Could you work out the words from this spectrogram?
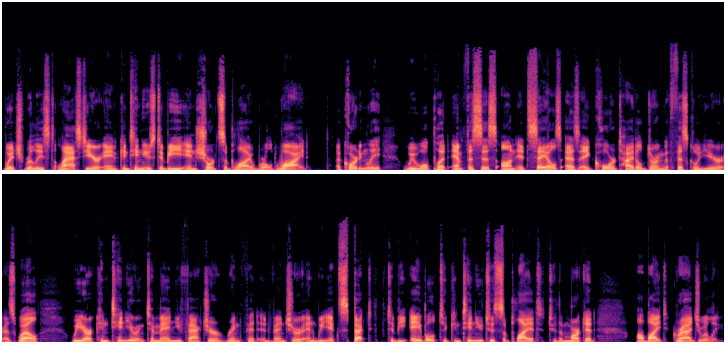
which released last year and continues to be in short supply worldwide. Accordingly, we will put emphasis on its sales as a core title during the fiscal year as well. We are continuing to manufacture Ring Fit Adventure, and we expect to be able to continue to supply it to the market, albeit gradually.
